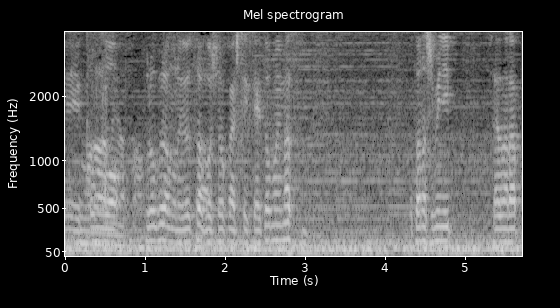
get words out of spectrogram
えー今後プログラムの様子をご紹介していきたいと思います。お楽しみに。さようなら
